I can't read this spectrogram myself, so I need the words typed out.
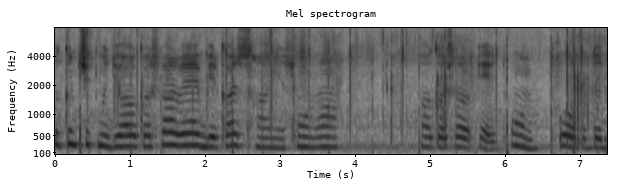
Sakın çıkma diyor arkadaşlar ve birkaç saniye sonra arkadaşlar evet 10 o adada,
